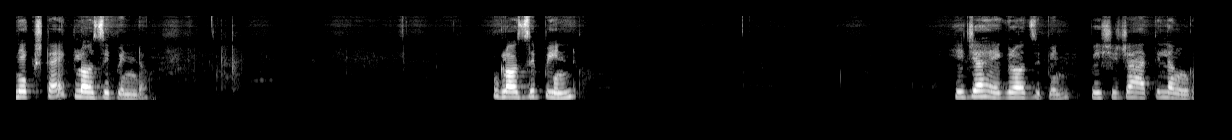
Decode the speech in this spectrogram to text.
नेक्स्ट आहे ग्लॉझीपिंड. ग्लॉझीपिंड हे जे आहे ग्लॉझीपिंड पेशीच्या आतील अंग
